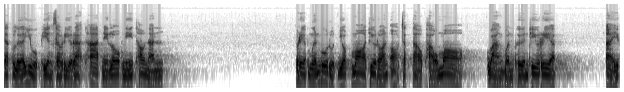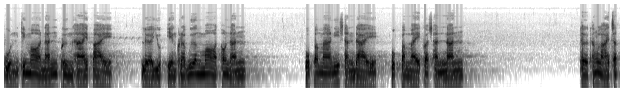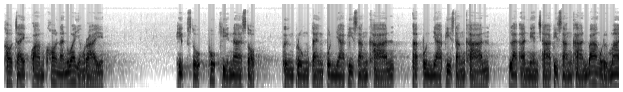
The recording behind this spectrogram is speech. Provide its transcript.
จักเหลืออยู่เพียงสรีระธาตุในโลกนี้เท่านั้น เปรียบเหมือนบุรุษยกหม้อที่ร้อนออกจากเตาเผาหม้อ วางบนพื้นที่เรียบ ไออุ่นที่หม้อนั้นพึงหายไป เหลืออยู่เพียงกระเบื้องหม้อเท่านั้น อุปมานี้ฉันใด อุปไมยก็ฉันนั้น เธอทั้งหลายจะเข้าใจความข้อนั้นว่าอย่างไร ภิกษุผู้ขีนาศพ พึงปรุงแต่งปุญญาพิสังขารอปุญญาพิสังขาร และอเนียนชาพิสังขารบ้างหรือไม่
